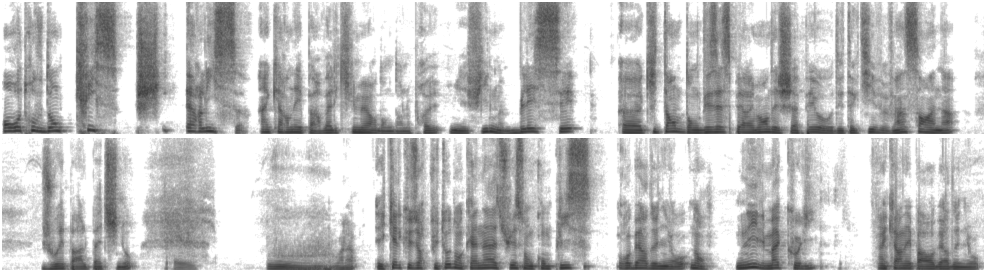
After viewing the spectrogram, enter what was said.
On retrouve donc Chris Earlis, incarné par Val Kilmer, donc dans le premier film, blessé euh, qui tente donc désespérément d'échapper au détective Vincent Anna, joué par Al Pacino. Eh oui. Ouh, voilà. Et quelques heures plus tôt, donc Anna a tué son complice Robert De Niro. Non, Neil McCauley, incarné par Robert De Niro,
